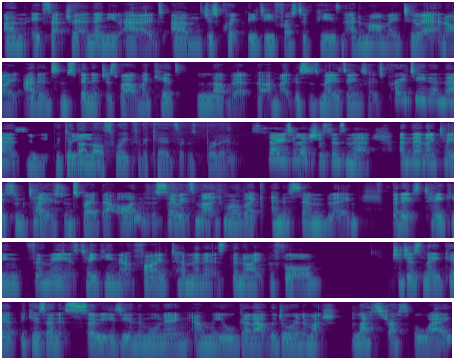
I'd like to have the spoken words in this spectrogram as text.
um, etc. And then you add um, just quickly defrosted peas and edamame to it. And I added some spinach as well. My kids love it, but I'm like, this is amazing. So it's protein in there. So we did that last week for the kids. It was brilliant. So delicious, isn't it? And then I toast some toast and spread that on. So it's much more of like an assembling, but it's taking, for me, it's taking that five ten minutes the night before to just make it because then it's so easy in the morning and we all get out the door in a much less stressful way.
